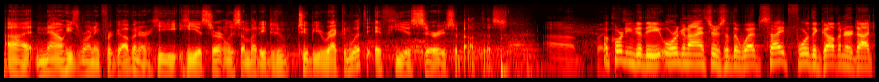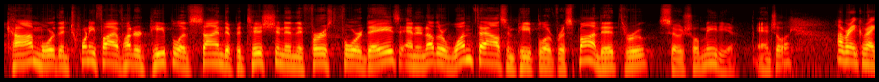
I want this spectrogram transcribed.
Uh, now he's running for governor. He, he is certainly somebody to, to be reckoned with if he is serious about this. According to the organizers of the website, forthegovernor.com, more than 2,500 people have signed the petition in the first four days, and another 1,000 people have responded through social media. Angela? All right, Greg.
